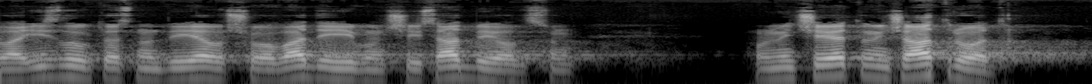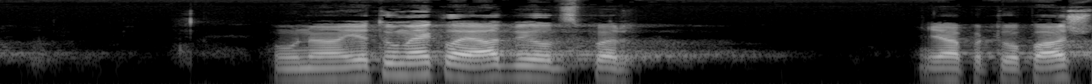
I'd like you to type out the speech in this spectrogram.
lai izlūgtos no Dieva šo vadību un šīs atbildes. Un, un viņš iet un viņš atrod. Un, ja tu meklē atbildes par, jā, par to pašu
